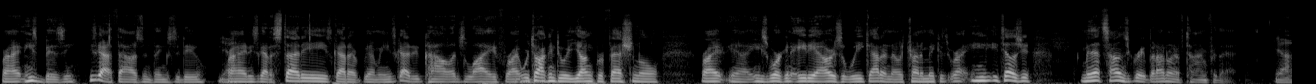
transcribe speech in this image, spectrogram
Right, and he's busy. He's got a thousand things to do. Yeah. Right, he's got to study. He's got to. I mean, he's got to do college life. Right, mm-hmm. we're talking to a young professional. Right, yeah, he's working eighty hours a week. I don't know, trying to make it right. He, he tells you, I mean, that sounds great, but I don't have time for that. Yeah.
